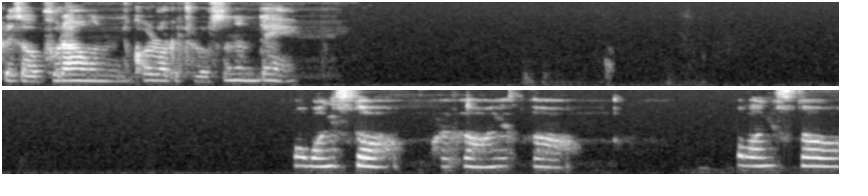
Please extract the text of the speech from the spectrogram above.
그래서 브라운 컬러를 주로 쓰는데 어 망했어. 벌써 망했어. 어 망했어.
